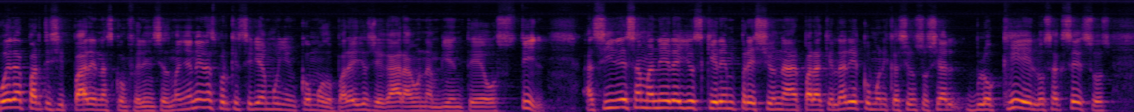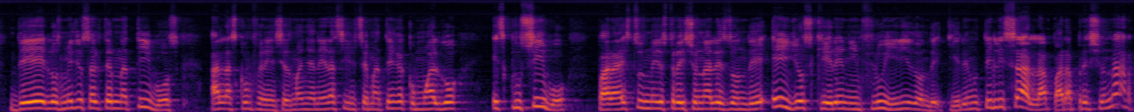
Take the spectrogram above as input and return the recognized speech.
pueda participar en las conferencias mañaneras porque sería muy incómodo para ellos llegar a un ambiente hostil. Así de esa manera ellos quieren presionar para que el área de comunicación social bloquee los accesos de los medios alternativos a las conferencias mañaneras y se mantenga como algo exclusivo para estos medios tradicionales donde ellos quieren influir y donde quieren utilizarla para presionar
